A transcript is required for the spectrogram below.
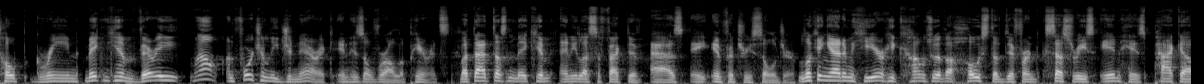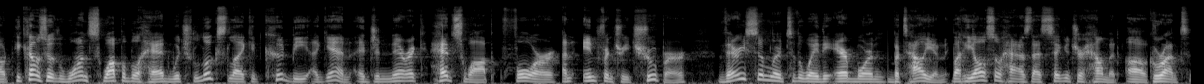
taupe green, making him very, well, unfortunately generic in his overall appearance. But that doesn't make him any less effective as a infantry soldier. Looking at him here, he comes with a host of different accessories in his pack out. He comes with one swappable head, which looks like it could be, again, a generic head swap for an infantry trooper very similar to the way the airborne battalion, but he also has that signature helmet of Grunt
